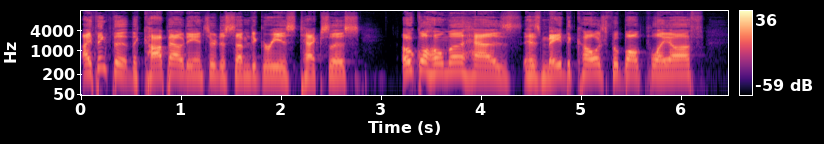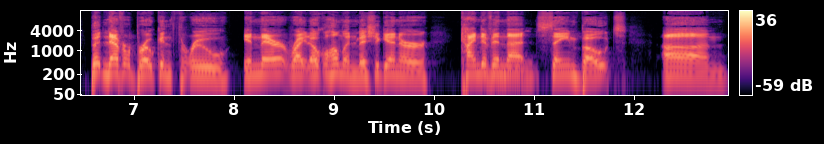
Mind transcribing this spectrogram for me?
I think the, the cop out answer to some degree is Texas. Oklahoma has has made the college football playoff, but never broken through in there, right? Oklahoma and Michigan are kind of in that mm-hmm. same boat. Um,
